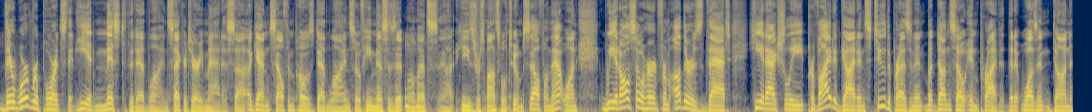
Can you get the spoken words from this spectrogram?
There were reports that he had missed the deadline, Secretary Mattis. Uh, again, self-imposed deadline, so if he misses it, well, mm-hmm. that's uh, he's responsible to himself on that one. We had also heard from others that he had actually provided guidance to the president, but done so in private, that it wasn't done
